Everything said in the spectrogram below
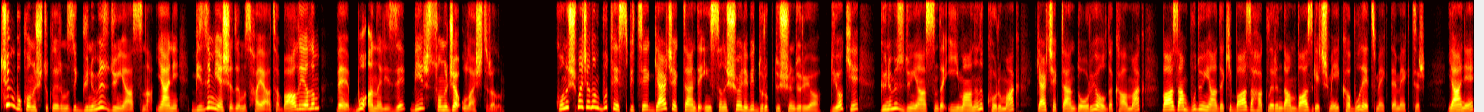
tüm bu konuştuklarımızı günümüz dünyasına yani bizim yaşadığımız hayata bağlayalım ve bu analizi bir sonuca ulaştıralım. Konuşmacının bu tespiti gerçekten de insanı şöyle bir durup düşündürüyor. Diyor ki, günümüz dünyasında imanını korumak, gerçekten doğru yolda kalmak, bazen bu dünyadaki bazı haklarından vazgeçmeyi kabul etmek demektir. Yani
